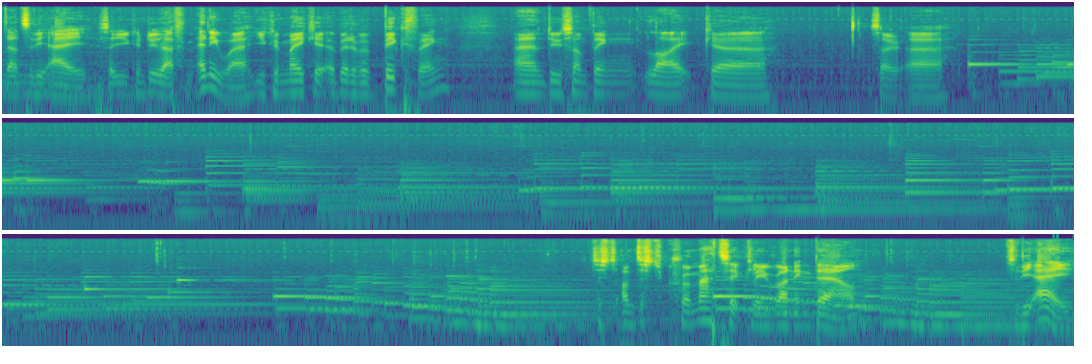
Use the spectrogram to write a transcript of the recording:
Down to the A. So you can do that from anywhere. You can make it a bit of a big thing and do something like uh, so uh, just I'm just chromatically running down to the A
